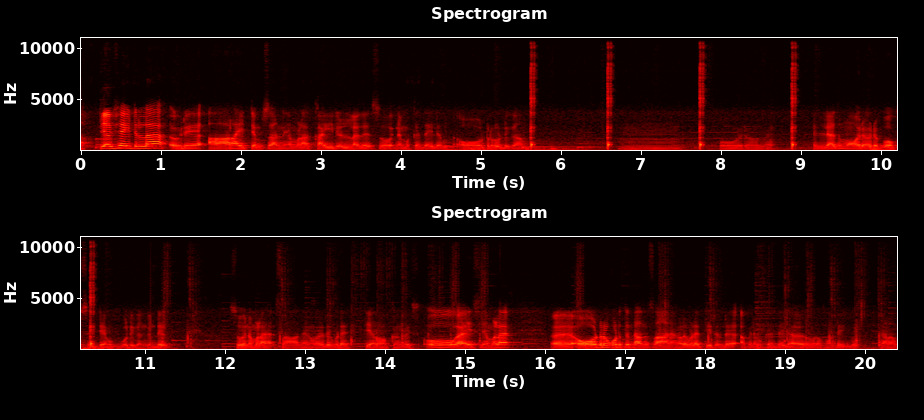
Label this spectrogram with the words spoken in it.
അത്യാവശ്യമായിട്ടുള്ള ഒരു ആറ് ഐറ്റംസ് ആണ് നമ്മളെ കയ്യിലുള്ളത്. സോ നമുക്ക് എന്തായാലും ഓർഡർ കൊടുക്കാം. ഓരോന്ന് എല്ലാതും ഓരോരോ ബോക്സ് ആയിട്ട് നമുക്ക് കൊടുക്കുന്നുണ്ട് സോ നമ്മളെ സാധനങ്ങൾ ഇവിടെ എത്തിയാൽ നോക്കാം ഗൈസ് ഓ ഗൈസ് നമ്മളെ ഓർഡർ കൊടുത്തിട്ടുണ്ടാകുന്ന സാധനങ്ങൾ ഇവിടെ എത്തിയിട്ടുണ്ട്. അപ്പോൾ നമുക്ക് എന്തായാലും ഇവിടെ കൊണ്ട് വെക്കണം.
